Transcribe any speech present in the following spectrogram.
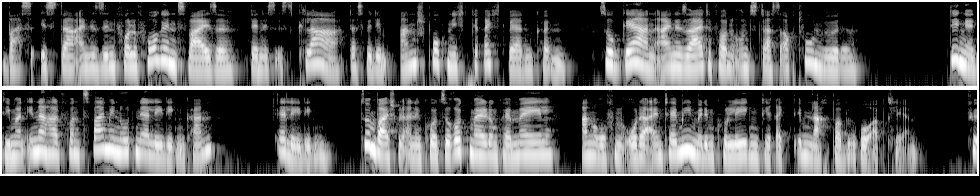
Was ist da eine sinnvolle Vorgehensweise? Denn es ist klar, dass wir dem Anspruch nicht gerecht werden können. So gern eine Seite von uns das auch tun würde. Dinge, die man innerhalb von zwei Minuten erledigen kann, erledigen. Zum Beispiel eine kurze Rückmeldung per Mail, anrufen oder einen Termin mit dem Kollegen direkt im Nachbarbüro abklären. Für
